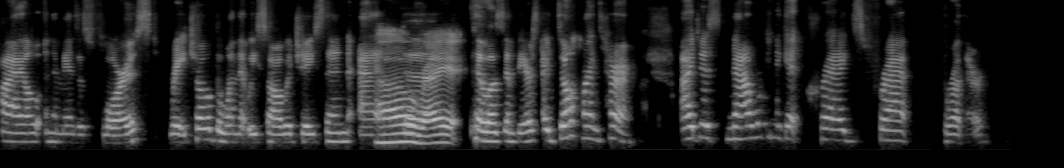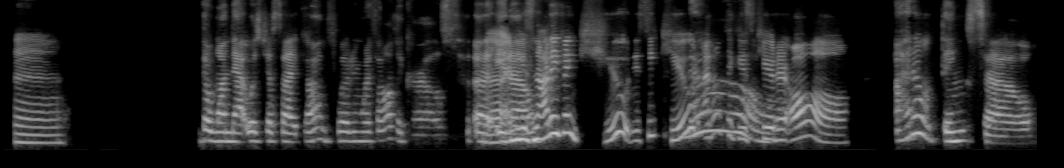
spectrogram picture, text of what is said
Kyle and Amanda's florist, Rachel, the one that we saw with Jason and Oh right, Pillows and Bears. I don't mind her. I just now we're gonna get Craig's frat brother, Mm. the one that was just like, oh, I'm flirting with all the girls. Uh, you and he's not even cute. Is he cute? I don't think he's cute at all. I don't think so.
